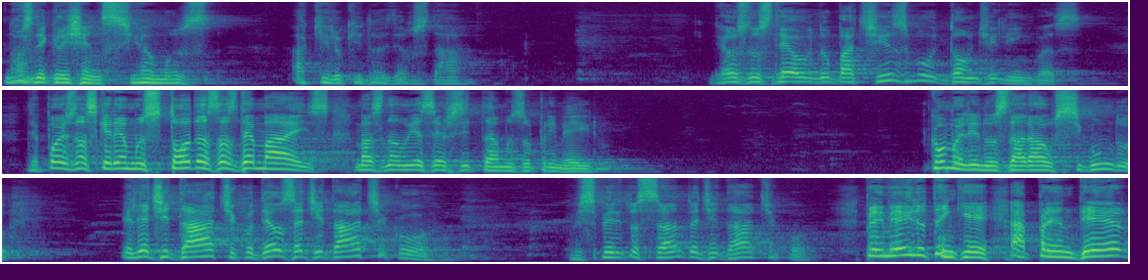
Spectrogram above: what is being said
Nós negligenciamos aquilo que Deus dá. Deus nos deu no batismo o dom de línguas. Depois nós queremos todas as demais, mas não exercitamos o primeiro. Como Ele nos dará o segundo? Ele é didático, Deus é didático. O Espírito Santo é didático. Primeiro tem que aprender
